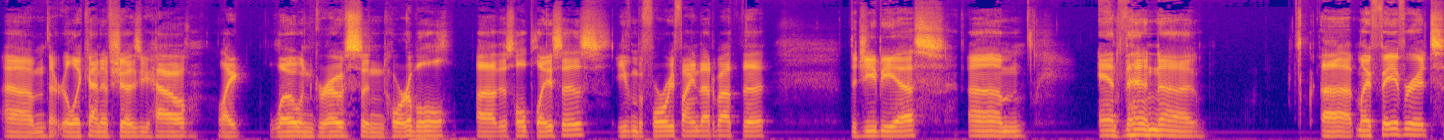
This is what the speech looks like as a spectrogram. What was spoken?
Um, that really kind of shows you how like low and gross and horrible uh, this whole place is, even before we find out about the the GBS. Um, and then uh, uh, my favorite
